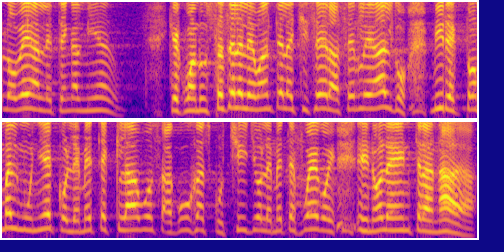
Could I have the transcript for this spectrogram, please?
lo vean le tengan miedo. Que cuando usted se le levante a la hechicera a hacerle algo, mire, toma el muñeco, le mete clavos, agujas, cuchillo, le mete fuego y, y, no le entra nada.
